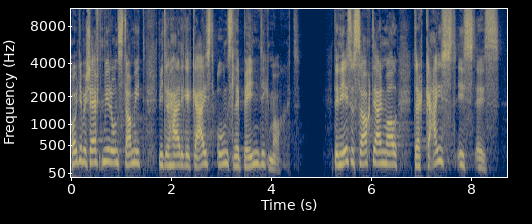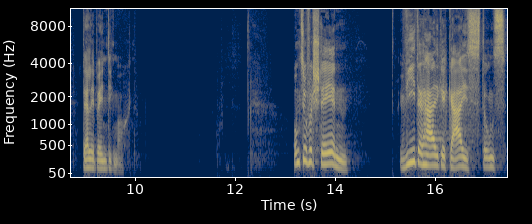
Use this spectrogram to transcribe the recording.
Heute beschäftigen wir uns damit, wie der Heilige Geist uns lebendig macht. Denn Jesus sagte einmal, der Geist ist es, der lebendig macht. Um zu verstehen, wie der Heilige Geist uns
